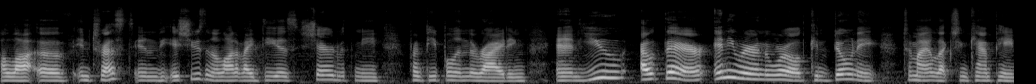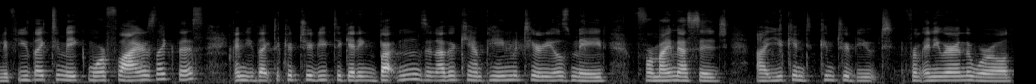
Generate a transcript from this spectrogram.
A lot of interest in the issues and a lot of ideas shared with me from people in the riding. And you out there, anywhere in the world, can donate to my election campaign. If you'd like to make more flyers like this and you'd like to contribute to getting buttons and other campaign materials made for my message, uh, you can contribute from anywhere in the world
